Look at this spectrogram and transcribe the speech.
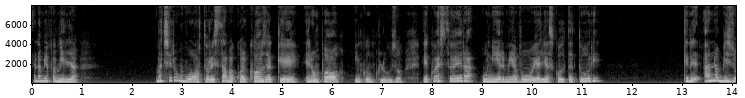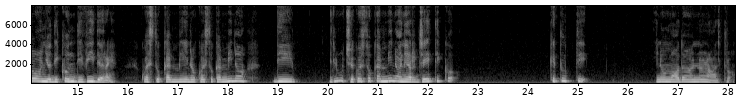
e la mia famiglia. Ma c'era un vuoto, restava qualcosa che era un po' inconcluso e questo era unirmi a voi, agli ascoltatori che hanno bisogno di condividere questo cammino, questo cammino di, di luce, questo cammino energetico che tutti in un modo o in un altro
